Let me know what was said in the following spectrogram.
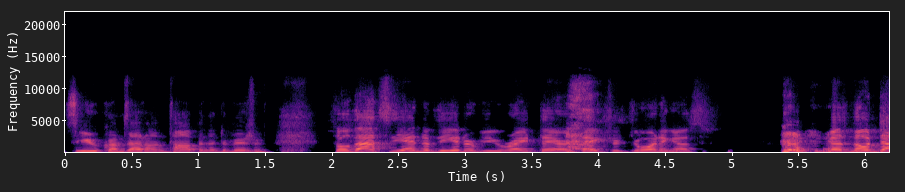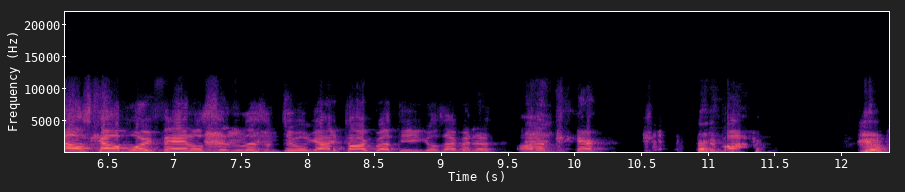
see who comes out on top in the division. So that's the end of the interview right there. Thanks for joining us. because no Dallas Cowboy fan will sit and listen to a guy talk about the Eagles. I'm gonna, I don't care. Goodbye. so,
